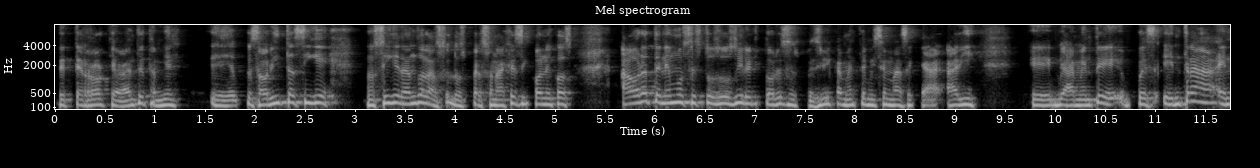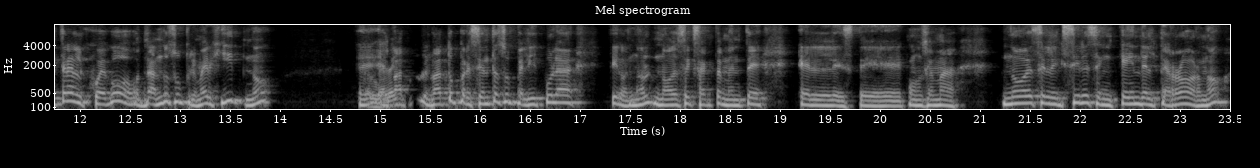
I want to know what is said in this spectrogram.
de terror, que obviamente también, eh, pues ahorita sigue, nos sigue dando los personajes icónicos. Ahora tenemos estos dos directores, específicamente a mí se me hace que Ari, eh, obviamente, pues entra, entra al juego dando su primer hit, ¿no? Eh, el, vato, presenta su película, digo, no, no es exactamente el, este, ¿cómo se llama? no es el Exiles en Kane del terror, ¿no?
